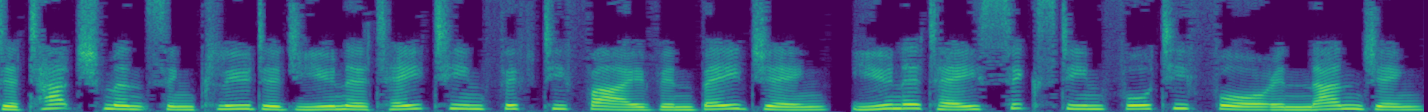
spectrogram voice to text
Detachments included Unit 1855 in Beijing, Unit A 1644 in Nanjing,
